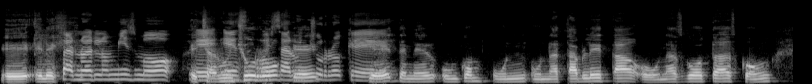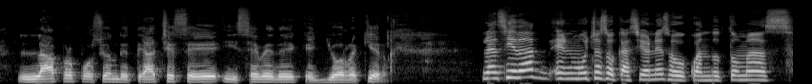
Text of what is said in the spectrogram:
Eh, el O sea, no es lo mismo eh, echar un es- churro, echar que, un churro que que... tener un, com- un- una tableta o unas gotas con la proporción de THC y CBD que yo requiero. La ansiedad en muchas ocasiones o cuando tomas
